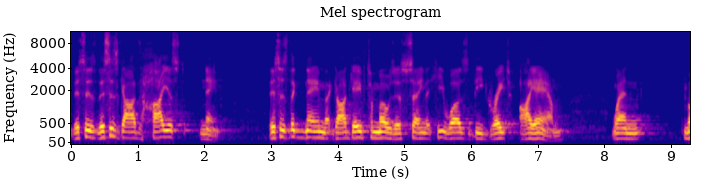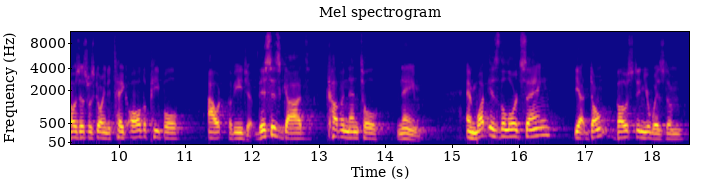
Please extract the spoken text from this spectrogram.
This is, this is God's highest name. This is the name that God gave to Moses, saying that he was the great I am when Moses was going to take all the people out of Egypt. This is God's covenantal name. And what is the Lord saying? Yeah, don't boast in your wisdom,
